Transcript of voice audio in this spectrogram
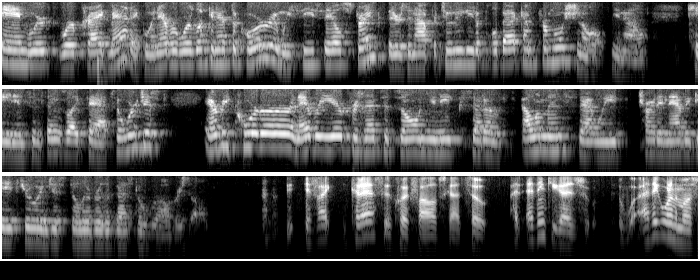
and we're we're pragmatic. Whenever we're looking at the quarter and we see sales strength, there's an opportunity to pull back on promotional, you know, cadence and things like that. So we're just every quarter and every year presents its own unique set of elements that we try to navigate through and just deliver the best overall result. If I could I ask a quick follow-up, Scott? So I think you guys w I think one of the most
